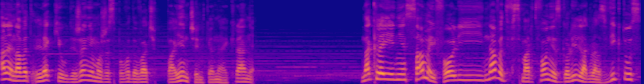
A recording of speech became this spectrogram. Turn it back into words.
ale nawet lekkie uderzenie może spowodować pajęczynkę na ekranie. Naklejenie samej folii, nawet w smartfonie z Gorilla Glass Victus,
